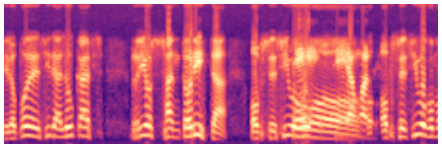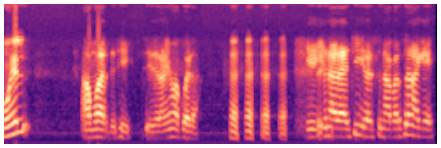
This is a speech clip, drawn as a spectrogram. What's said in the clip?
Se lo puede decir a Lucas Ríos Santorista, obsesivo Sí, como sí, obsesivo como él. A muerte, sí, sí, de la misma escuela. Y un agradecido, es una persona que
